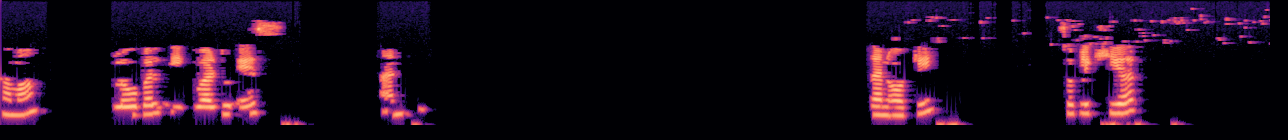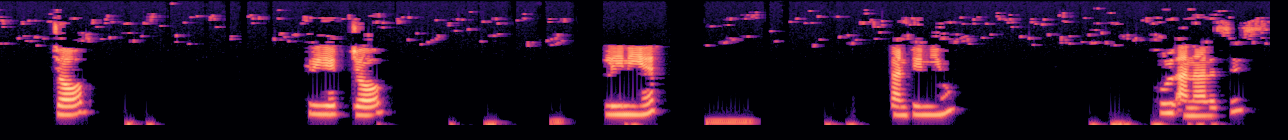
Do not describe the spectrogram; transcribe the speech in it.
comma global equal to s and then ok. So click here. Job. Create job. Linear. Continue. Full analysis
